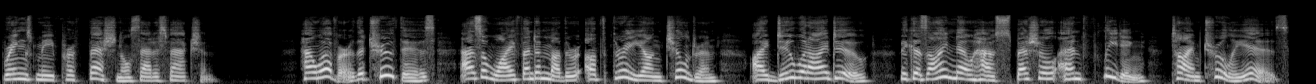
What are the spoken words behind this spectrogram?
brings me professional satisfaction. However, the truth is, as a wife and a mother of three young children, I do what I do because I know how special and fleeting time truly is.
